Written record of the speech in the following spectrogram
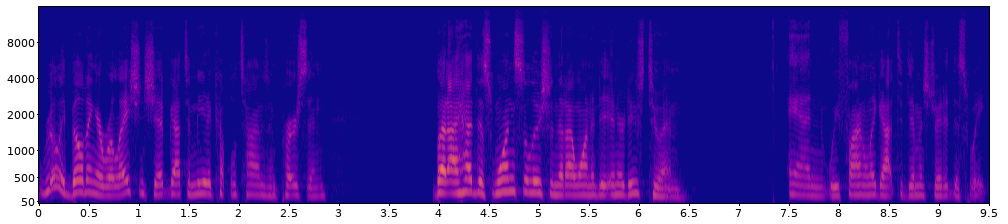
really building a relationship. Got to meet a couple of times in person. But I had this one solution that I wanted to introduce to him. And we finally got to demonstrate it this week.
